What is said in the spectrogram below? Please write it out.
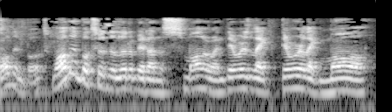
Walden Books. Walden Books was a little bit on the smaller one. There was like there were like mall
